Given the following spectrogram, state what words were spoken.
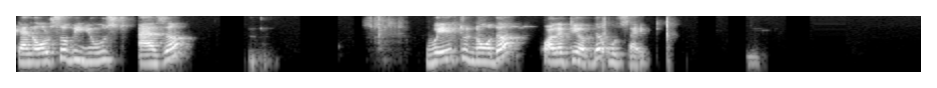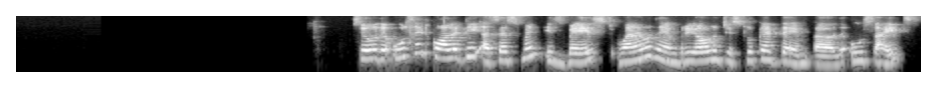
can also be used as a way to know the quality of the oocyte. So the oocyte quality assessment is based whenever the embryologists look at the, uh, the oocytes,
